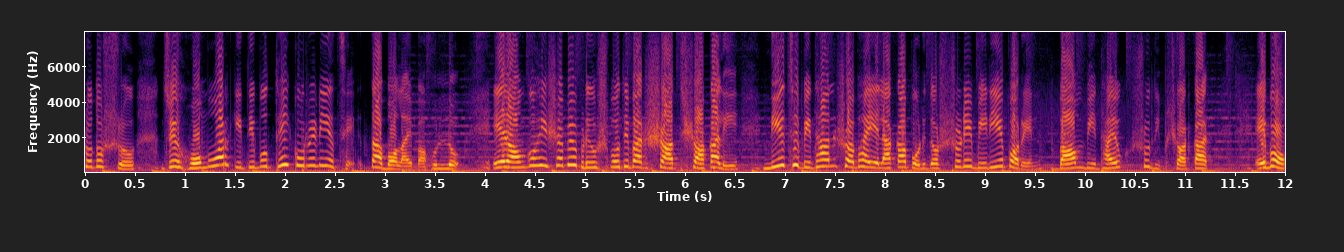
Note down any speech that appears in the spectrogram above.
সদস্য যে হোমওয়ার্ক ইতিমধ্যেই করে নিয়েছে তা বলাই বাহুল্য। এর অঙ্গ হিসেবে বৃহস্পতিবার সাত সকালে নিজ বিধানসভা এলাকা পরিদর্শনে বেরিয়ে পড়েন বাম বিধায়ক সুদীপ সরকার এবং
